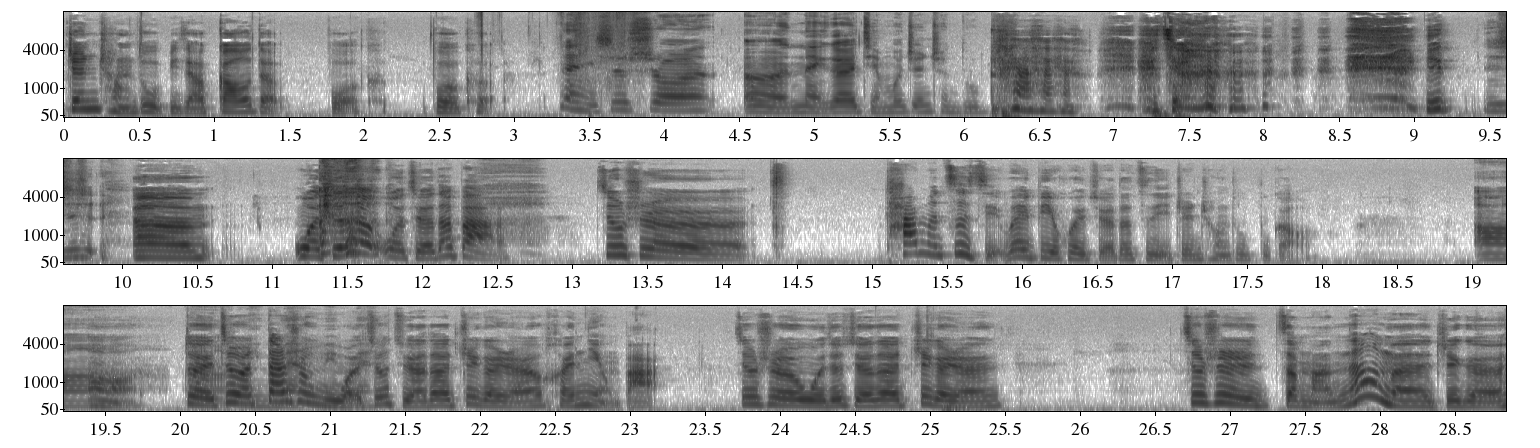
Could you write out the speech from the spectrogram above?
真诚度比较高的博客博客。那你是说呃哪个节目真诚度比？就你 你是嗯，我觉得，我觉得吧，就是他们自己未必会觉得自己真诚度不高。啊嗯，对，啊就是，但是我就觉得这个人很拧巴，就是我就觉得这个人就是怎么那么这个，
